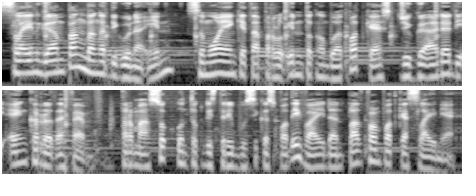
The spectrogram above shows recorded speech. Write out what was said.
Selain gampang banget digunain, semua yang kita perluin untuk ngebuat podcast juga ada di Anchor.fm, termasuk untuk distribusi ke Spotify dan platform podcast lainnya.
